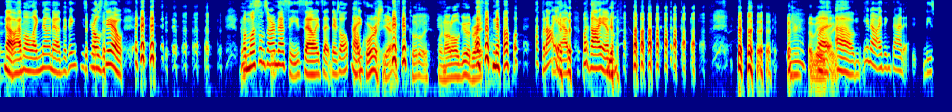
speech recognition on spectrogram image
No, I'm all like, no, no, the things these girls do. but Muslims are messy. So it's a, there's all kinds. of course, yeah, totally. We're not all good, right? no, but I am. But I am. Amazing. But um, you know, I think that these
